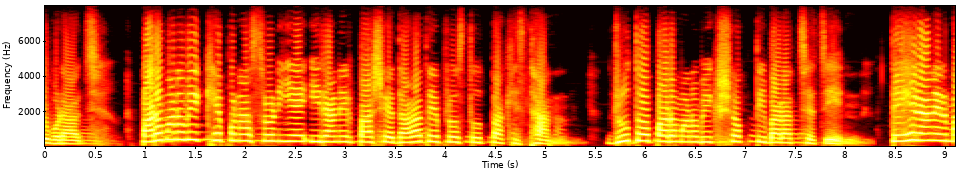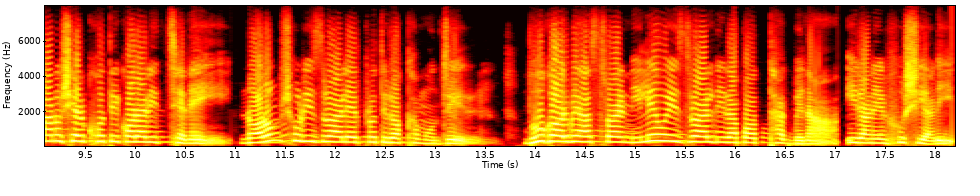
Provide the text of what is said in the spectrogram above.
যুবরাজ। পারমাণবিক ক্ষেপণাস্ত্র নিয়ে ইরানের পাশে দাঁড়াতে প্রস্তুত পাকিস্তান। দ্রুত পারমাণবিক শক্তি বাড়াচ্ছে চীন। তেহরানের মানুষের ক্ষতি করার ইচ্ছে নেই, নরম সুর ইসরায়েলের প্রতিরক্ষা মন্ত্রীর। ভূগর্ভে আশ্রয় নিলেও ইসরায়েল নিরাপদ থাকবে না, ইরানের হুঁশিয়ারি।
